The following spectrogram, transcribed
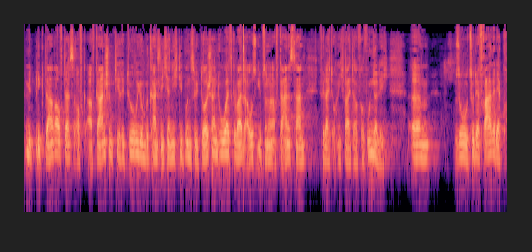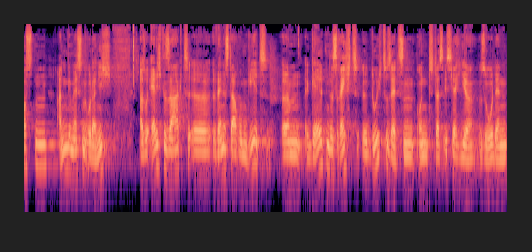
mit Blick darauf, dass auf afghanischem Territorium bekanntlich ja nicht die Bundesrepublik Deutschland Hoheitsgewalt ausübt, sondern Afghanistan vielleicht auch nicht weiter verwunderlich. Ähm, so zu der Frage der Kosten, angemessen oder nicht. Also ehrlich gesagt, äh, wenn es darum geht, ähm, geltendes Recht äh, durchzusetzen, und das ist ja hier so, denn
